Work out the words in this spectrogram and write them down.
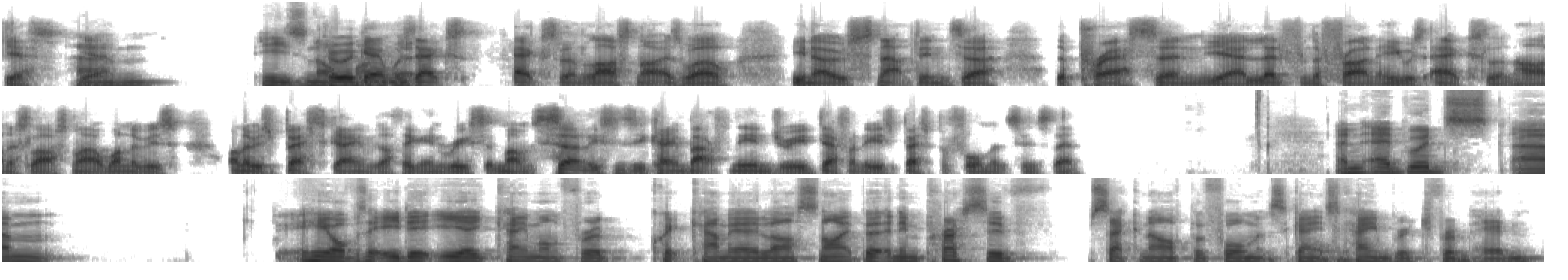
Yes. Yeah. Um, he's not who again was ex- excellent last night as well. You know, snapped into the press and yeah, led from the front. He was excellent harness last night. One of his one of his best games, I think, in recent months. Certainly since he came back from the injury, definitely his best performance since then. And Edwards, um, he obviously he, did, he came on for a quick cameo last night, but an impressive second half performance against Cambridge from him.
